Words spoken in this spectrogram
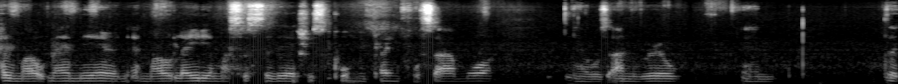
having my old man there and, and my old lady and my sister there actually support me playing for Samoa you know it was unreal. And the,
